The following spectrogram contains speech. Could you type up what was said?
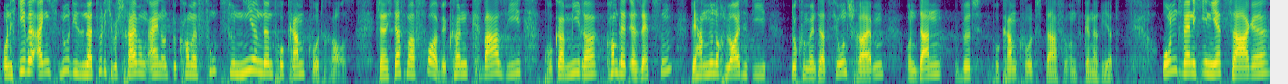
und ich gebe eigentlich nur diese natürliche Beschreibung ein und bekomme funktionierenden Programmcode raus. Stellen Sie sich das mal vor, wir können quasi Programmierer komplett ersetzen. Wir haben nur noch Leute, die Dokumentation schreiben und dann wird Programmcode da für uns generiert. Und wenn ich Ihnen jetzt sage,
